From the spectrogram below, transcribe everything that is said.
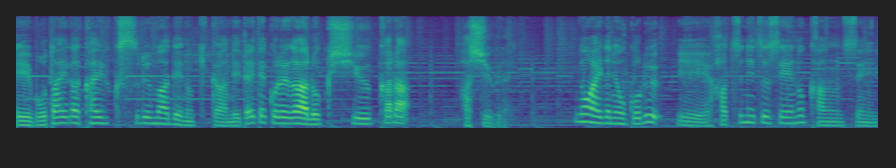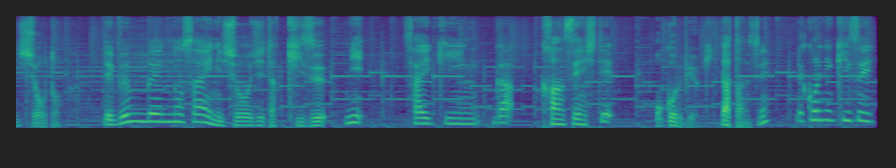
えー、母体が回復するまでの期間で、だいたいこれが6週から8週ぐらいの間に起こる、えー、発熱性の感染症と。で、分娩の際に生じた傷に細菌が感染して起こる病気だったんですね。で、これに気づい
